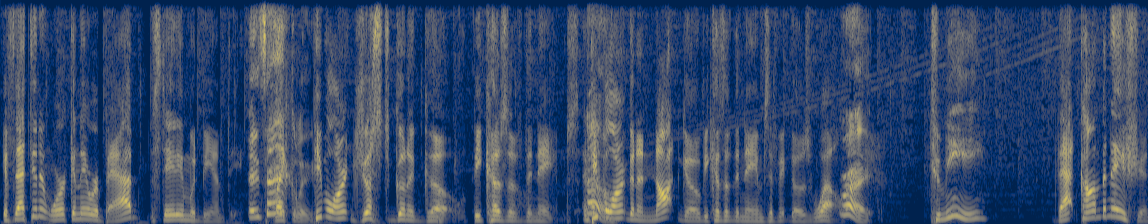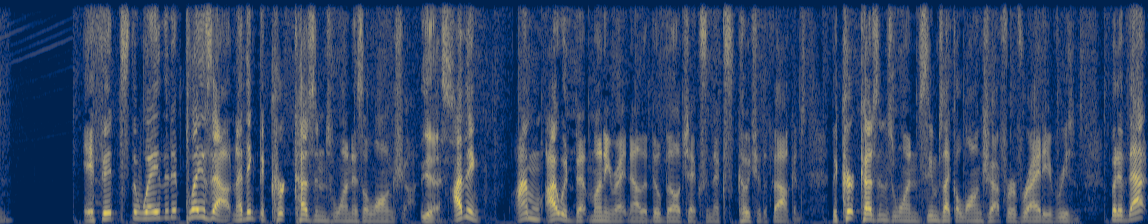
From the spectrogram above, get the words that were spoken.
If that didn't work and they were bad, the stadium would be empty. Exactly. Like, people aren't just going to go because of the names. And No. people aren't going to not go because of the names if it goes well. right? To me, that combination, if it's the way that it plays out, and I think the Kirk Cousins one is a long shot. Yes. I think I'm I would bet money right now that Bill Belichick's the next coach of the Falcons. The Kirk Cousins one seems like a long shot for a variety of reasons. But if that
